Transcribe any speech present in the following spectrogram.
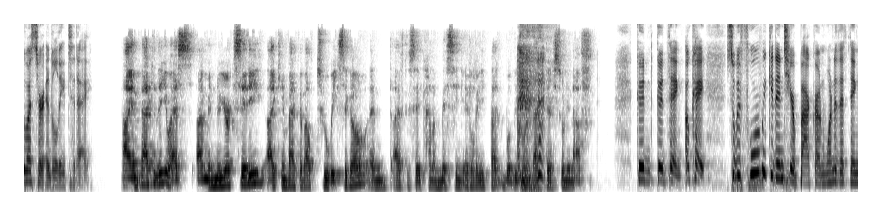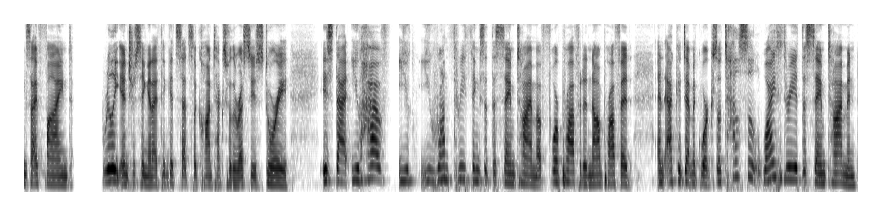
US or Italy today? I am back in the US. I'm in New York City. I came back about two weeks ago, and I have to say, kind of missing Italy, but we'll be going back there soon enough. Good, good thing. Okay. So before we get into your background, one of the things I find really interesting, and I think it sets the context for the rest of your story, is that you have you you run three things at the same time: a for-profit, a nonprofit, and academic work. So tell us why three at the same time, and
